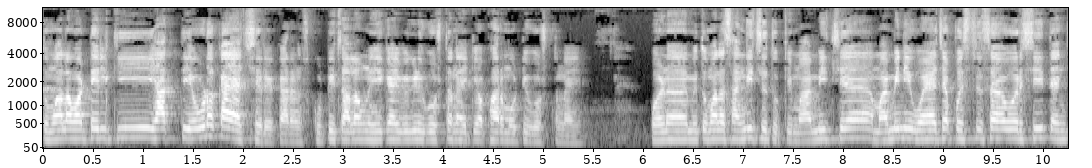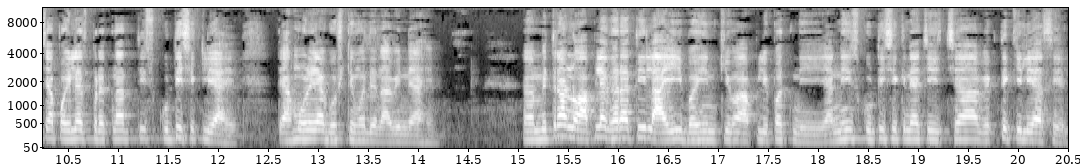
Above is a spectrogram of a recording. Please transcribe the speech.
तुम्हाला वाटेल की ह्यात एवढं काय आश्चर्य? कारण स्कूटी चालवणं ही काही वेगळी गोष्ट नाही किंवा फार मोठी गोष्ट नाही. पण मी तुम्हाला सांगितलं की मामीच्या मामीनी वयाच्या पस्तीसाव्या वर्षी त्यांच्या पहिल्याच प्रयत्नात ती स्कूटी शिकली आहे. त्यामुळे या गोष्टीमध्ये नाविन्य आहे. मित्रांनो आपल्या घरातील आई बहीण किंवा आपली पत्नी यांनी स्कूटी शिकण्याची इच्छा व्यक्त केली असेल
